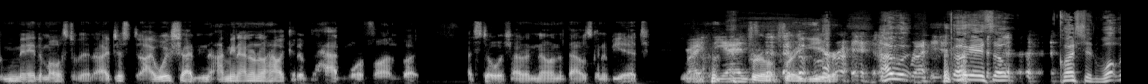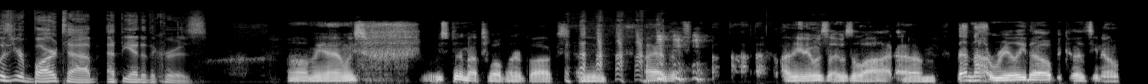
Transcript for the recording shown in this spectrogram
made the most of it. I just, I wish I'd, I mean, I don't know how I could have had more fun, but I still wish I'd have known that that was going to be it. Right. know, The end. for, for a year. right. I would- right. okay, so question: What was your bar tab at the end of the cruise? Oh man, we we spent about twelve hundred bucks. I mean, I haven't. I mean, it was it was a lot. Um, that not really though, because you know,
